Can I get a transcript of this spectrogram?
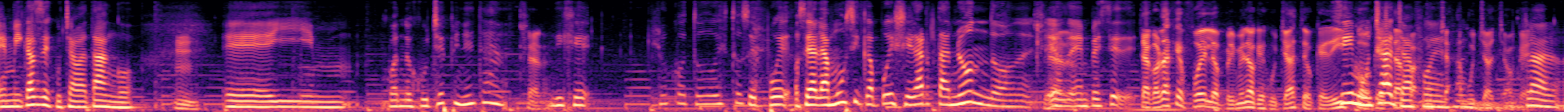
en mi casa se escuchaba tango. mm, Eh, y cuando escuché Spinetta, Claro. dije, loco, todo esto se puede. O sea, la música puede llegar tan hondo. Claro. Eh, Empecé. ¿te acordás que fue lo primero que escuchaste o qué disco? Sí, muchacha fue. Mucha- fue. muchacha, ok. Claro,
